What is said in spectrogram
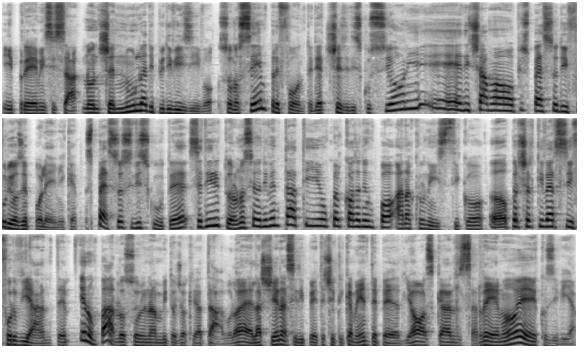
i premi si sa, non c'è nulla di più divisivo, sono sempre fonte di accese discussioni e diciamo più spesso di furiose polemiche. Spesso si discute se addirittura non siano diventati un qualcosa di un po' anacronistico o per certi versi fuorviante. E non parlo solo in ambito giochi da tavolo, eh, la scena si ripete ciclicamente per gli Oscar, Sanremo e così via.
